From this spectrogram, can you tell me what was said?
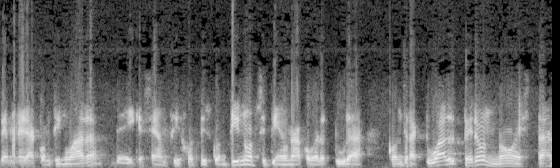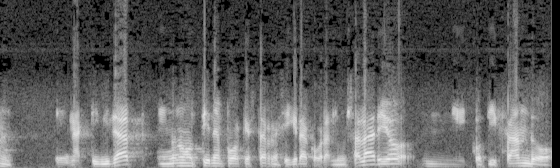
de manera continuada, de ahí que sean fijos discontinuos, si tienen una cobertura contractual, pero no están en actividad no tienen por qué estar ni siquiera cobrando un salario, ni cotizando,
